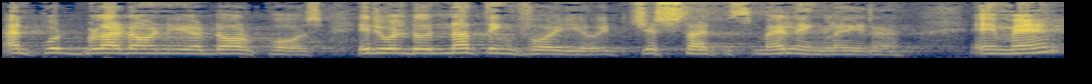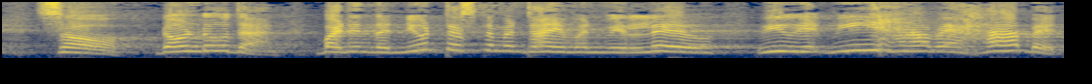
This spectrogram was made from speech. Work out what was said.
and put blood on your doorpost. It will do nothing for you. It just starts smelling later. Amen. So don't do that. But in the New Testament time when we live, we, we have a habit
